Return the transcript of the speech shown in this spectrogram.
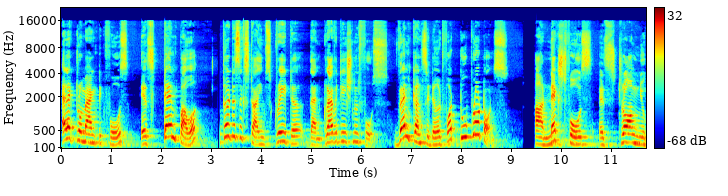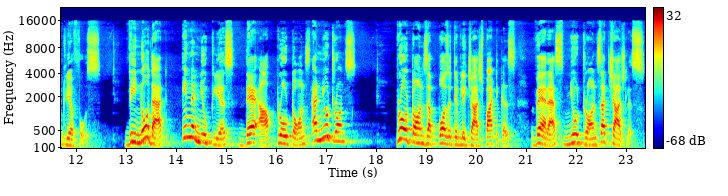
electromagnetic force is 10 power 36 times greater than gravitational force when considered for two protons. Our next force is strong nuclear force we know that in a nucleus there are protons and neutrons. Protons are positively charged particles whereas neutrons are chargeless.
